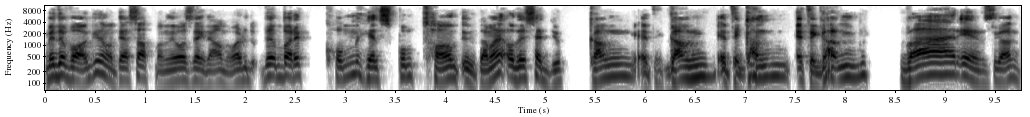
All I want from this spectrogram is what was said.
men det var ikke sånn at jeg satte meg ned og tenkte jeg, «Ah, nå er det... det bare kom helt spontant ut av meg, og det skjedde jo gang etter gang etter gang etter gang. Hver eneste gang.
